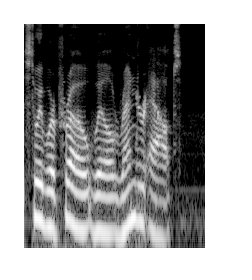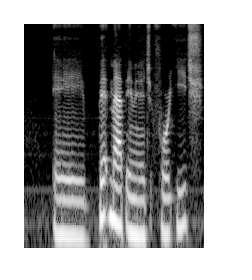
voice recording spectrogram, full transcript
Storyboard Pro will render out a bitmap image for each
